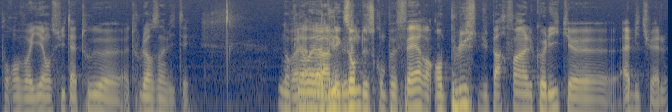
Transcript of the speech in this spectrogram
pour envoyer ensuite à, à tous leurs invités. Donc voilà, un exemple de ce qu'on peut faire en plus du parfum alcoolique habituel.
